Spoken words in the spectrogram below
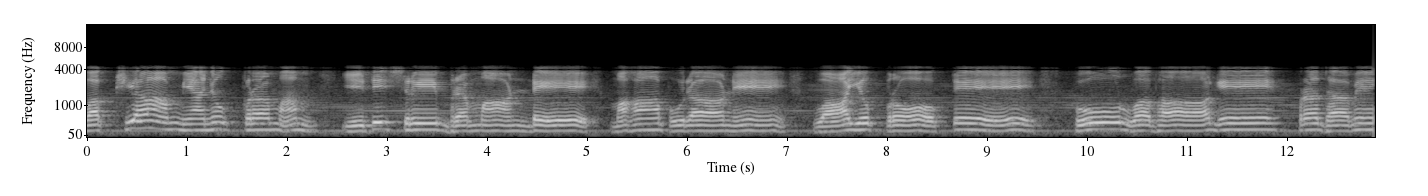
वक्ष्याम्यनुक्रमम् इति श्रीब्रह्माण्डे महापुराणे वायुप्रोक्ते पूर्वभागे प्रथमे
